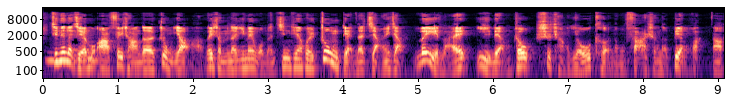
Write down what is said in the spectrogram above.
今天的节目啊，非常的重要啊，为什么呢？因为我们今天会重点的讲一讲未来一两周市场有可能发生的变化啊。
